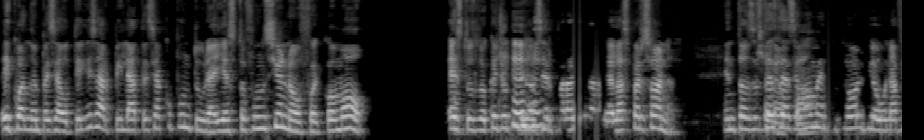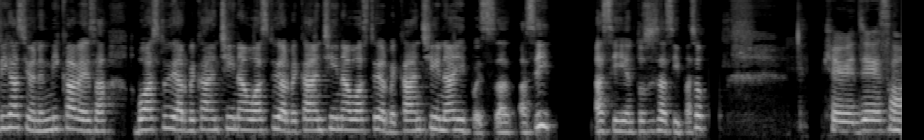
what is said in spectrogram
Y cuando empecé a utilizar pilates y acupuntura y esto funcionó, fue como, esto es lo que yo quiero hacer para ayudarle a las personas. Entonces, desde ese momento se volvió una fijación en mi cabeza, voy a estudiar becada en China, voy a estudiar becada en China, voy a estudiar becada en China y pues así, así, entonces así pasó. Qué belleza.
